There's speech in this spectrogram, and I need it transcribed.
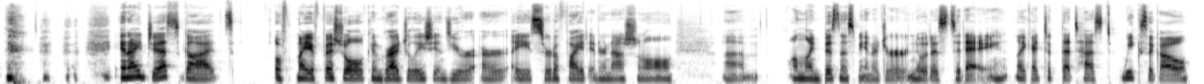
and I just got my official congratulations. You are a certified international um, online business manager notice today. Like I took that test weeks ago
